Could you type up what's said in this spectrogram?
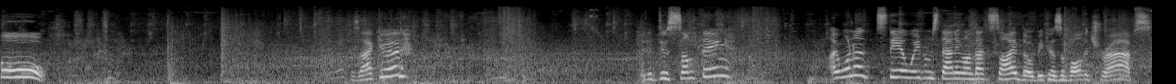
Oh! Is that good? Did it do something? I want to stay away from standing on that side though because of all the traps.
